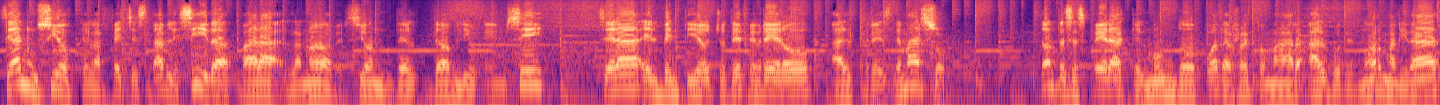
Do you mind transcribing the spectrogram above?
se anunció que la fecha establecida para la nueva versión del WMC será el 28 de febrero al 3 de marzo, donde se espera que el mundo pueda retomar algo de normalidad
